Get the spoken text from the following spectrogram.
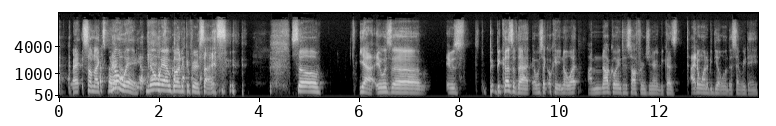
Right. So I'm like, no enough. way, yep. no way I'm going to computer science. so yeah, it was uh it was b- because of that, I was like, okay, you know what? I'm not going to software engineering because I don't want to be dealing with this every day.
